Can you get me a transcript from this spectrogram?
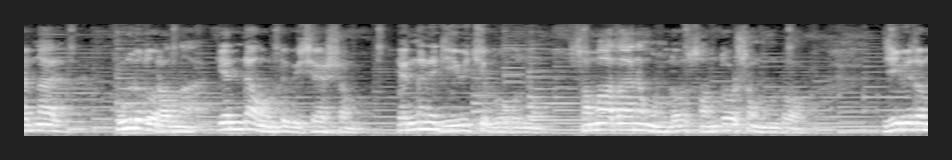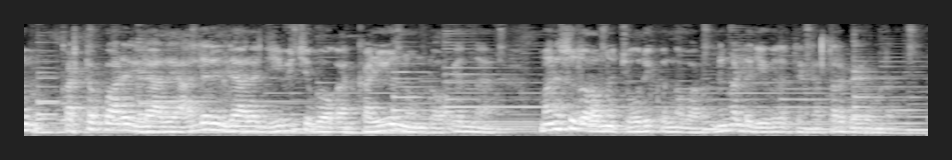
എന്നാൽ ഉള്ളു തുറന്ന് എന്നാ ഉണ്ട് വിശേഷം? എങ്ങനെ ജീവിച്ചു പോകുന്നു? സമാധാനമുണ്ടോ? സന്തോഷമുണ്ടോ? ജീവിതം കഷ്ടപ്പാടില്ലാതെ അല്ലലില്ലാതെ ജീവിച്ചു പോകാൻ കഴിയുന്നുണ്ടോ? എന്ന് മനസ്സ് തുറന്ന് ചോദിക്കുന്നവർ നിങ്ങളുടെ ജീവിതത്തിൽ എത്ര പേരുണ്ട്?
